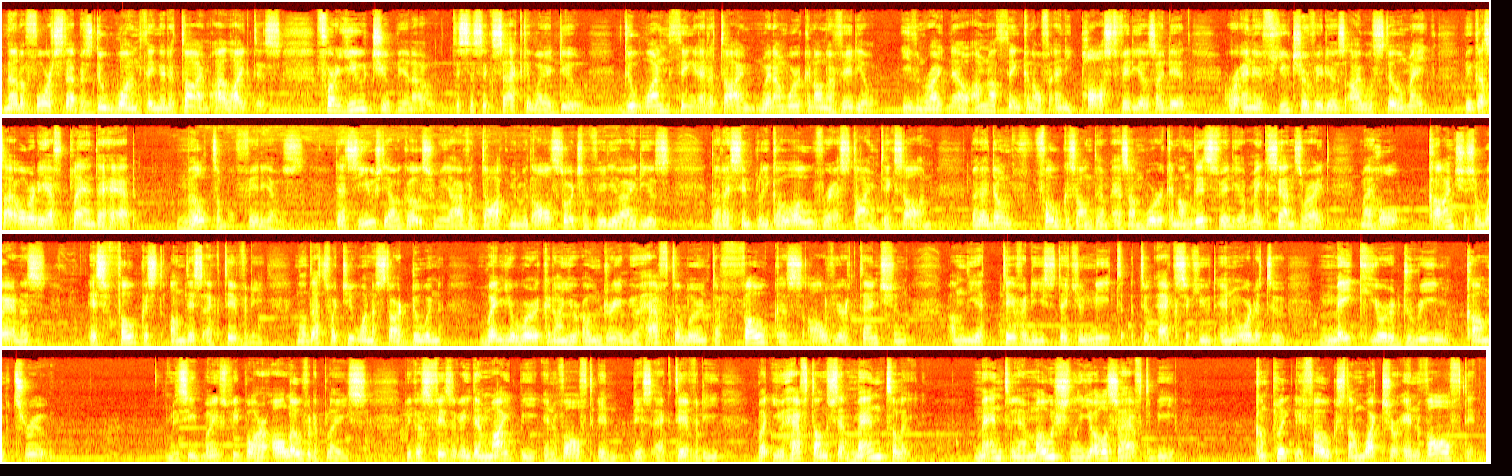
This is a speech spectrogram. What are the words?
Now the fourth step is do one thing at a time. I like this. For YouTube, you know, this is exactly what I do. Do one thing at a time. When I'm working on a video, even right now, I'm not thinking of any past videos I did or any future videos I will still make because I already have planned ahead multiple videos. That's usually how it goes for me. I have a document with all sorts of video ideas that I simply go over as time ticks on, but I don't focus on them as I'm working on this video. It makes sense, right? My whole conscious awareness is focused on this activity. Now that's what you want to start doing when you're working on your own dream. You have to learn to focus all of your attention on the activities that you need to execute in order to make your dream come true. You see, most people are all over the place because physically they might be involved in this activity, but you have to understand mentally, mentally, emotionally, you also have to be completely focused on what you're involved in.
